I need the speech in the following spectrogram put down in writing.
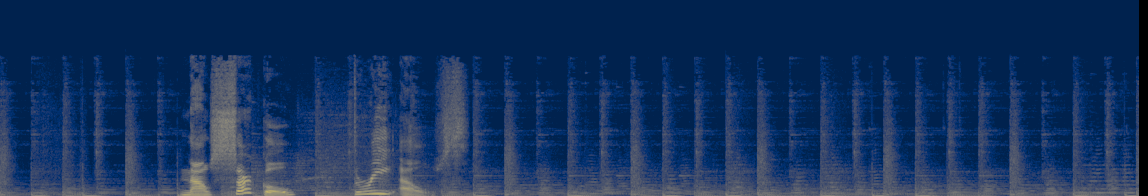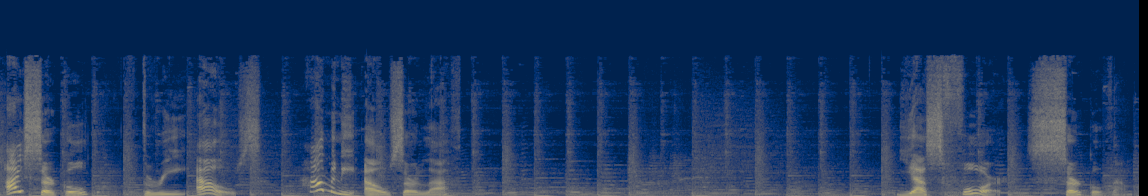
Now circle three elves. I circled three elves. How many elves are left? Yes, four. Circle them.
